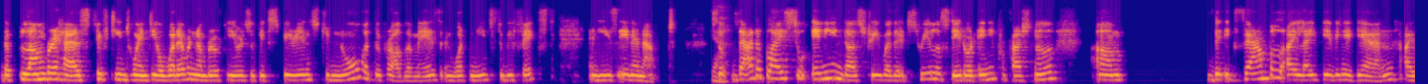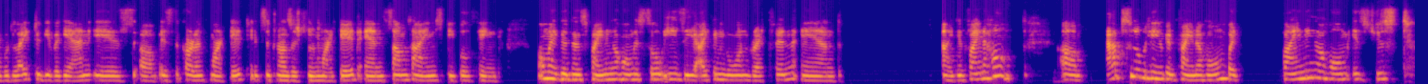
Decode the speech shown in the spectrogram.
the plumber has 15, 20, or whatever number of years of experience to know what the problem is and what needs to be fixed, and he's in and out. Yeah. So that applies to any industry, whether it's real estate or any professional. Um, the example I like giving again, I would like to give again, is uh, is the current market. It's a transitional market, and sometimes people think, "Oh my goodness, finding a home is so easy. I can go on Redfin and I can find a home." Um, absolutely, you can find a home, but finding a home is just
